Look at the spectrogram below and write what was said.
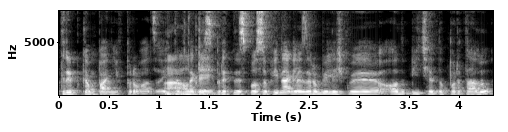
tryb kampanii wprowadza i A, to w taki okej. sprytny sposób i nagle zrobiliśmy odbicie do portalu.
